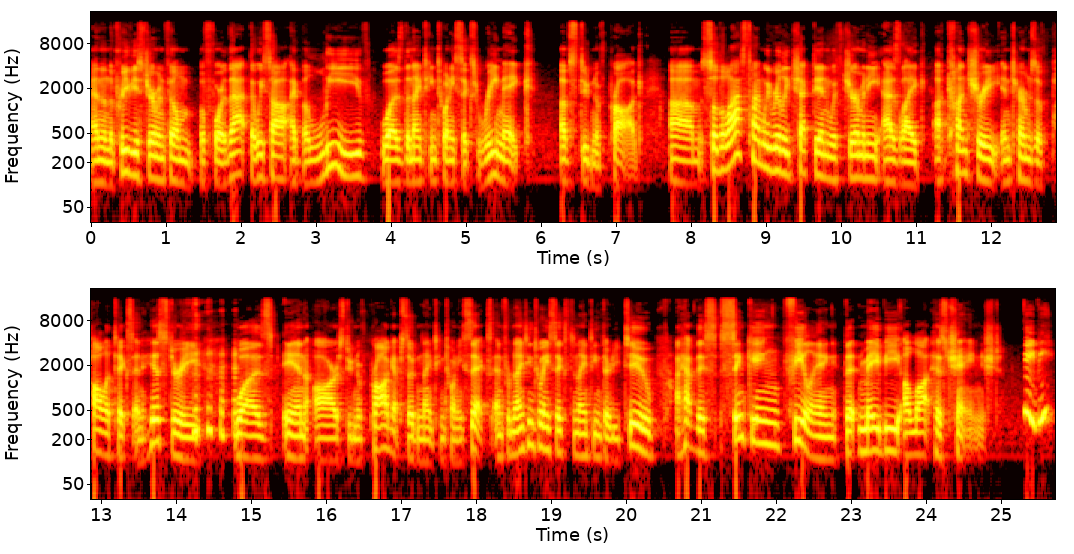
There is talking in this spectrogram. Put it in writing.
And then the previous German film before that that we saw, I believe, was the 1926 remake of Student of Prague. Um, so the last time we really checked in with Germany as like a country in terms of politics and history was in our Student of Prague episode in 1926. And from 1926 to 1932, I have this sinking feeling that maybe a lot has changed. Maybe.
